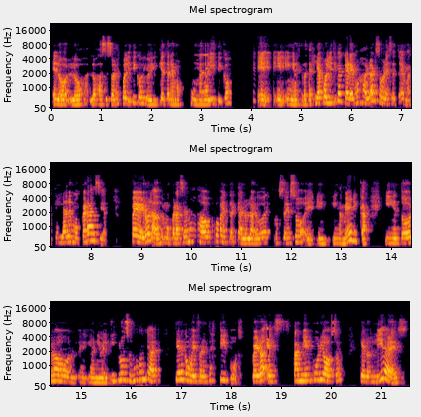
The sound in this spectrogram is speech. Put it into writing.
en los asesores políticos y hoy que tenemos un analítico eh, en estrategia política queremos hablar sobre ese tema, que es la democracia. Pero la democracia hemos dado cuenta que a lo largo del proceso en, América y en todo lo, eh, y a nivel incluso mundial, tiene como diferentes tipos, pero es también curioso que los líderes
